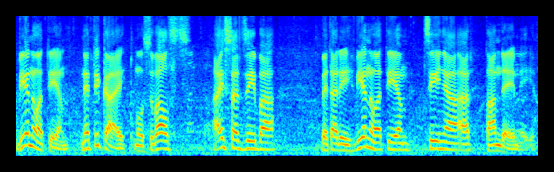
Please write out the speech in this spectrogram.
Vienotiem ne tikai mūsu valsts aizsardzībā, bet arī vienotiem cīņā ar pandēmiju.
